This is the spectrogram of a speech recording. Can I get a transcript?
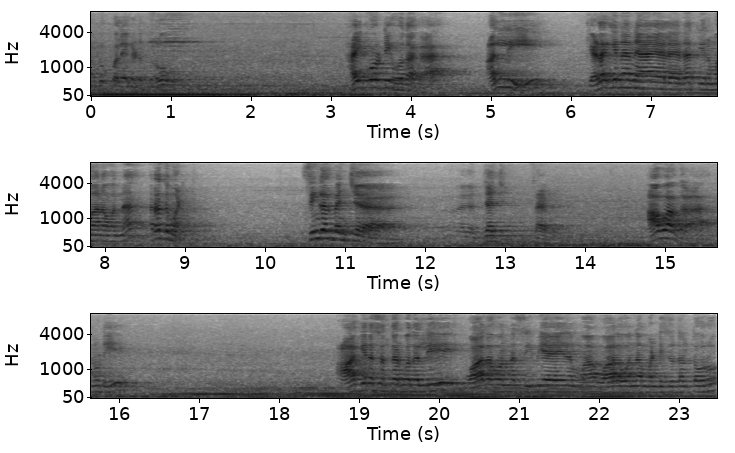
ಮತ್ತು ಕೊಲೆಗಡುಕರು ಹೈಕೋರ್ಟಿಗೆ ಹೋದಾಗ ಅಲ್ಲಿ ಕೆಳಗಿನ ನ್ಯಾಯಾಲಯದ ತೀರ್ಮಾನವನ್ನು ರದ್ದು ಮಾಡಿತು. ಸಿಂಗಲ್ ಬೆಂಚ್ ಜಡ್ಜ್ ಸಾಹೇಬ್ ಆವಾಗ ನೋಡಿ ಆಗಿನ ಸಂದರ್ಭದಲ್ಲಿ ವಾದವನ್ನು ಸಿ ಬಿ ಐ ವಾದವನ್ನು ಮಂಡಿಸಿದಂಥವರು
